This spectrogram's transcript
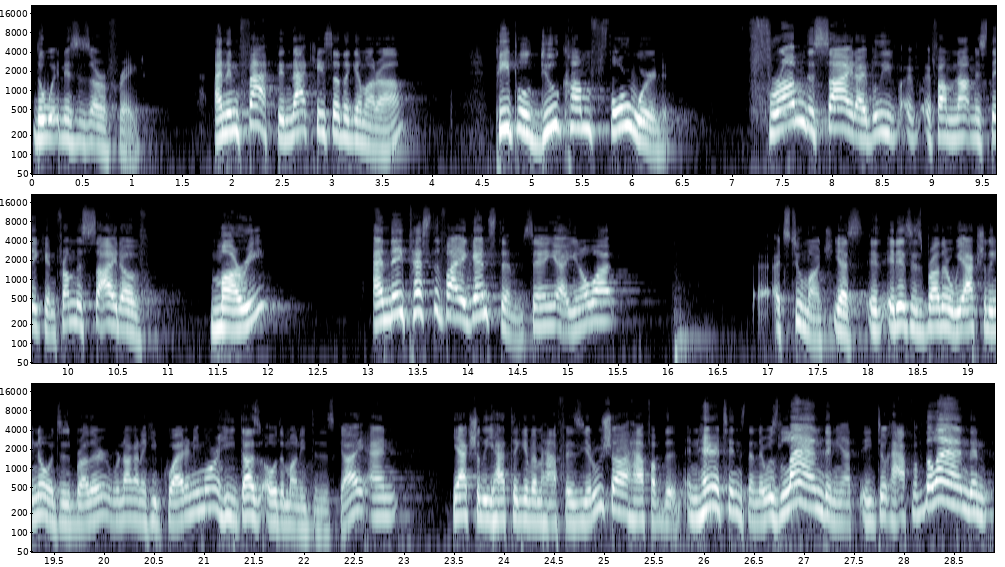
the witnesses are afraid. And in fact, in that case of the Gemara, people do come forward from the side, I believe, if, if, I'm not mistaken, from the side of Mari, and they testify against him, saying, Yeah, you know what? It's too much. Yes, it, it is his brother. We actually know it's his brother. We're not going to keep quiet anymore. He does owe the money to this guy, and he actually had to give him half his Yerusha, half of the inheritance. Then there was land, and he, had, he took half of the land, and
